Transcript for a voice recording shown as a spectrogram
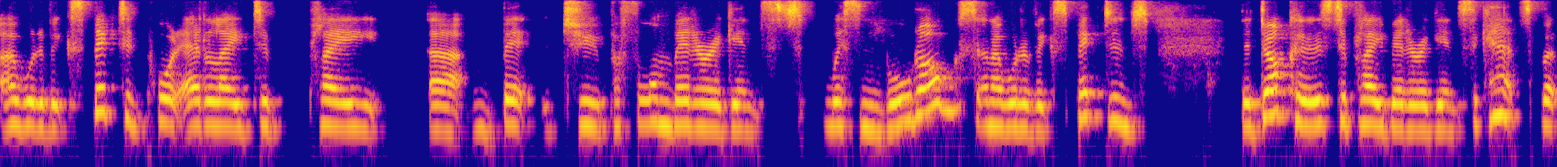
I would have expected Port Adelaide to play uh, be, to perform better against Western Bulldogs, and I would have expected the Dockers to play better against the Cats, but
